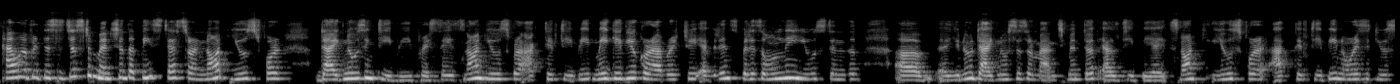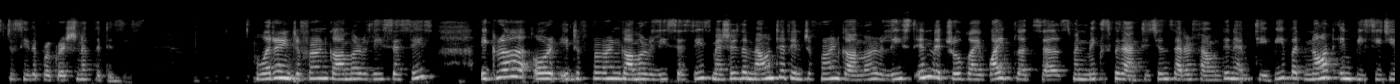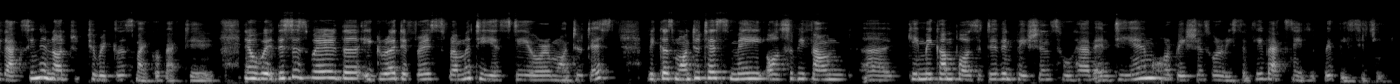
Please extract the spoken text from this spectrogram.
However, this is just to mention that these tests are not used for diagnosing TB per se. It's not used for active TB. It may give you corroboratory evidence, but it's only used in the uh, you know diagnosis or management of LTBI. It's not used for active TB, nor is it used to see the progression of the disease. What are interferon gamma release assays? IGRA or interferon gamma release assays measure the amount of interferon gamma released in vitro by white blood cells when mixed with antigens that are found in MTB, but not in BCG vaccine and non-tuberculous mycobacteria. Now, this is where the IGRA differs from a TST or a Mantoux test, because Mantoux tests may also be found, uh, may come positive in patients who have NTM or patients who are recently vaccinated with BCG.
